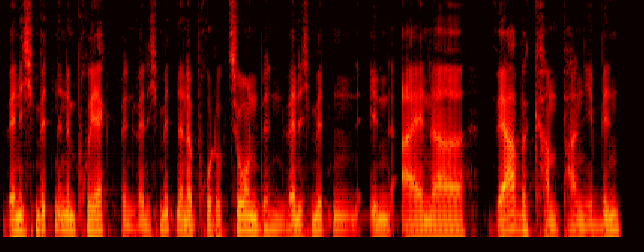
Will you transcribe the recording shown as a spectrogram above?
wenn ich mitten in einem Projekt bin, wenn ich mitten in der Produktion bin, wenn ich mitten in einer Werbekampagne bin,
